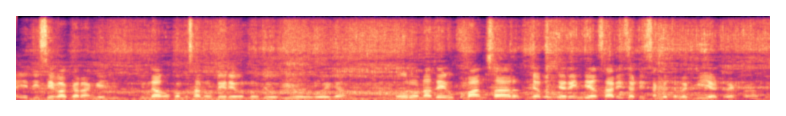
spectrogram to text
ਇਹਦੀ ਸੇਵਾ ਕਰਾਂਗੇ ਜੀ। ਜਿੰਨਾ ਹੁਕਮ ਸਾਨੂੰ ਡੇਰੇ ਵੱਲੋਂ ਜੋ ਵੀ ਹੋਏਗਾ ਔਰ ਉਹਨਾਂ ਦੇ ਹੁਕਮਾਂ ਅਨੁਸਾਰ ਜਦ ਤੇ ਰਹਿੰਦੇ ਆ ਸਾਰੀ ਸਾਡੀ ਸੰਗਤ ਲੱਗੀ ਆ ਟਰੈਕਟਰਾਂ ਤੇ।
